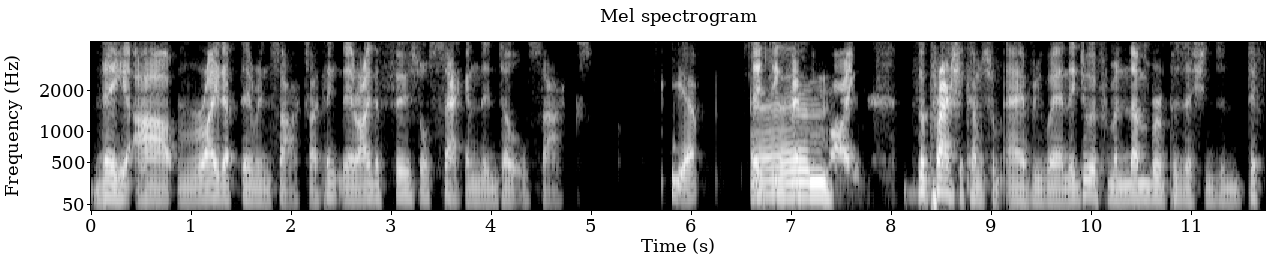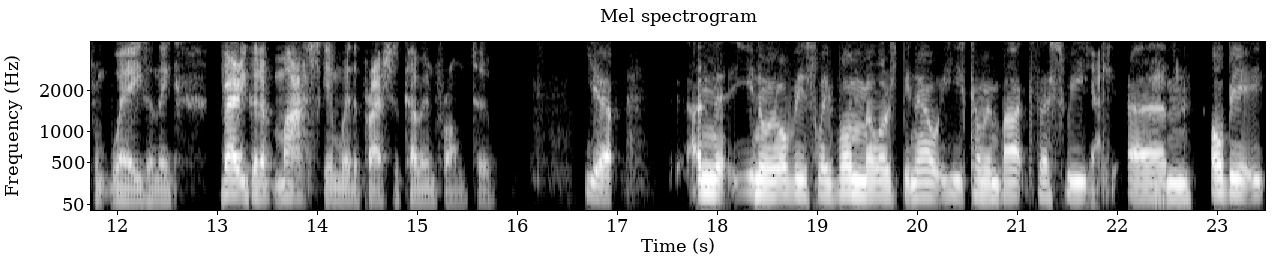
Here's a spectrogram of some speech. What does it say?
they are right up there in sacks. I think they're either first or second in total sacks. Yeah. Their defensive um, line, the pressure comes from everywhere, and they do it from a number of positions in different ways, and they very good at masking where the pressure's coming from too. Yeah, and you know, obviously Von Miller's been out; he's coming back this week. Yeah. Um, albeit,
